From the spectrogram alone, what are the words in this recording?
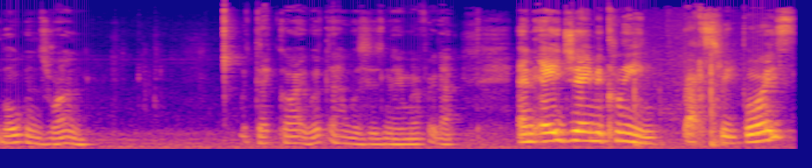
Logan's Run with that guy. What the hell was his name? I forgot. And AJ McLean, Backstreet Boys.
